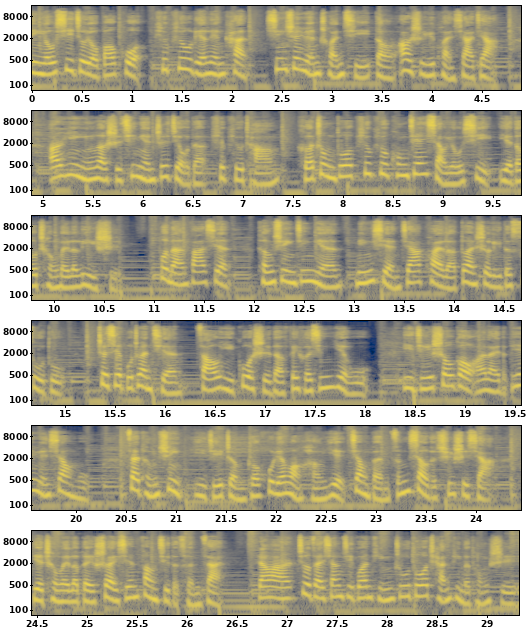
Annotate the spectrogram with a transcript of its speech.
仅游戏就有包括 QQ 连连看、新轩辕传奇等二十余款下架，而运营了十七年之久的 QQ 堂和众多 QQ 空间小游戏也都成为了历史。不难发现，腾讯今年明显加快了断舍离的速度。这些不赚钱、早已过时的非核心业务，以及收购而来的边缘项目。在腾讯以及整个互联网行业降本增效的趋势下，也成为了被率先放弃的存在。然而，就在相继关停诸多产品的同时，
